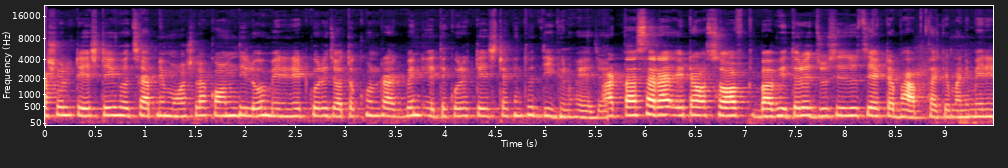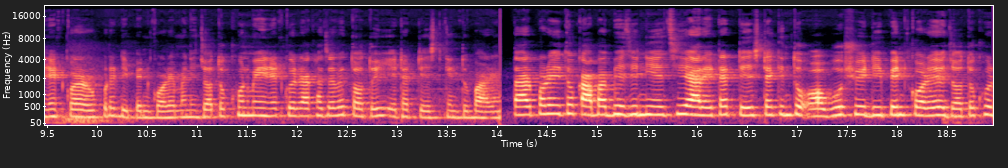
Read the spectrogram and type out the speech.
আসল টেস্টেই হচ্ছে আপনি মশলা কম দিলেও মেরিনেট করে যতক্ষণ রাখবেন, এতে করে টেস্টটা কিন্তু দ্বিগুণ হয়ে যায়। আর তাছাড়া এটা সফট বা ভিতরে জুসি জুসি একটা ভাব থাকে। মানে মেরিনেট করার উপরে ডিপেন্ড করে। মানে যতক্ষণ মেরিনেট করে রাখা যাবে ততই এটার টেস্ট কিন্তু বাড়ে। তারপরে এই তো কাবাব ভেজে নিয়েছি আর এটার টেস্টটা কিন্তু অবশ্যই ডিপেন্ড করে যতক্ষণ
